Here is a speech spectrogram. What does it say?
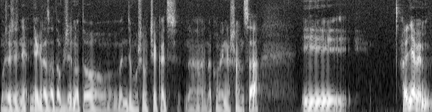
może że nie, nie gra za dobrze, no to będę musiał czekać na, na kolejne szanse. I, ale nie wiem,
